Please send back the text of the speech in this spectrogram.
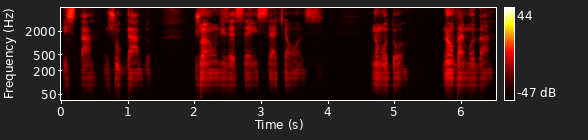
está julgado. João 16, 7 a 11. Não mudou, não vai mudar.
